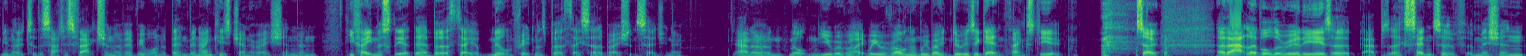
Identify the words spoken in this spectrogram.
you know to the satisfaction of everyone of Ben Bernanke's generation. And he famously, at their birthday, Milton Friedman's birthday celebration, said, you know. Anna and Milton, you were right, we were wrong, and we won't do it again, thanks to you. so, at that level, there really is a, a sense of mission.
